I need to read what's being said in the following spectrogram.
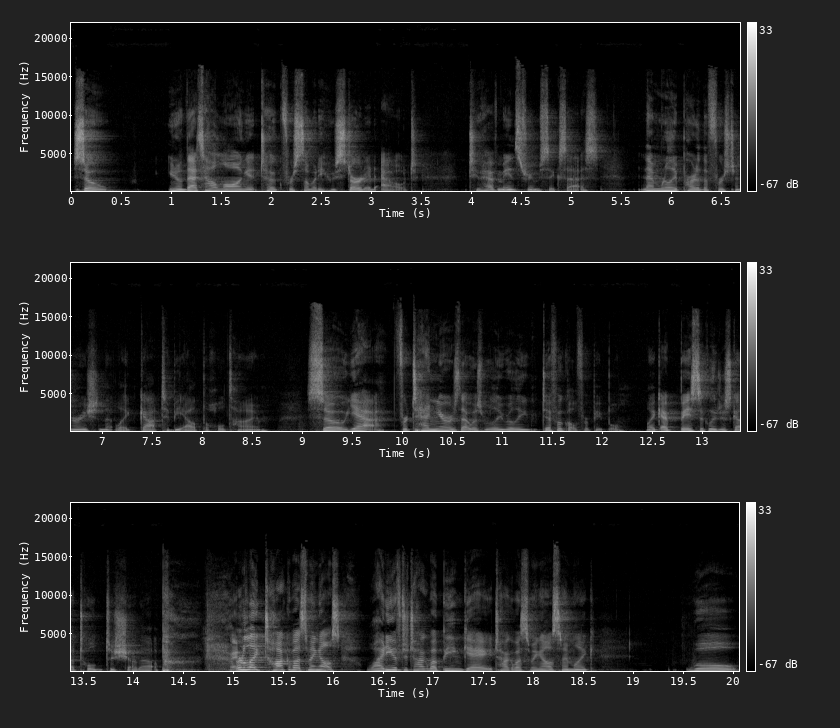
So, you know, that's how long it took for somebody who started out to have mainstream success. And I'm really part of the first generation that like got to be out the whole time. So yeah, for 10 years that was really, really difficult for people. Like I basically just got told to shut up. or like talk about something else. Why do you have to talk about being gay? Talk about something else. And I'm like, well,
